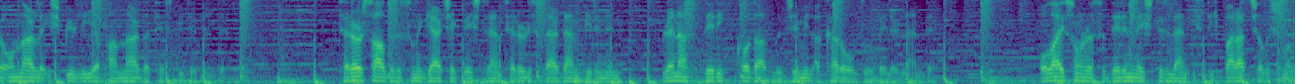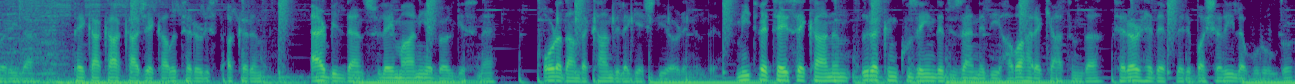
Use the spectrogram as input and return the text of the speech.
ve onlarla işbirliği yapanlar da tespit edildi. Terör saldırısını gerçekleştiren teröristlerden birinin Renas Derik kod adlı Cemil Akar olduğu belirlendi. Olay sonrası derinleştirilen istihbarat çalışmalarıyla PKK-KCK'lı terörist Akar'ın Erbil'den Süleymaniye bölgesine, oradan da Kandil'e geçtiği öğrenildi. MİT ve TSK'nın Irak'ın kuzeyinde düzenlediği hava harekatında terör hedefleri başarıyla vuruldu,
